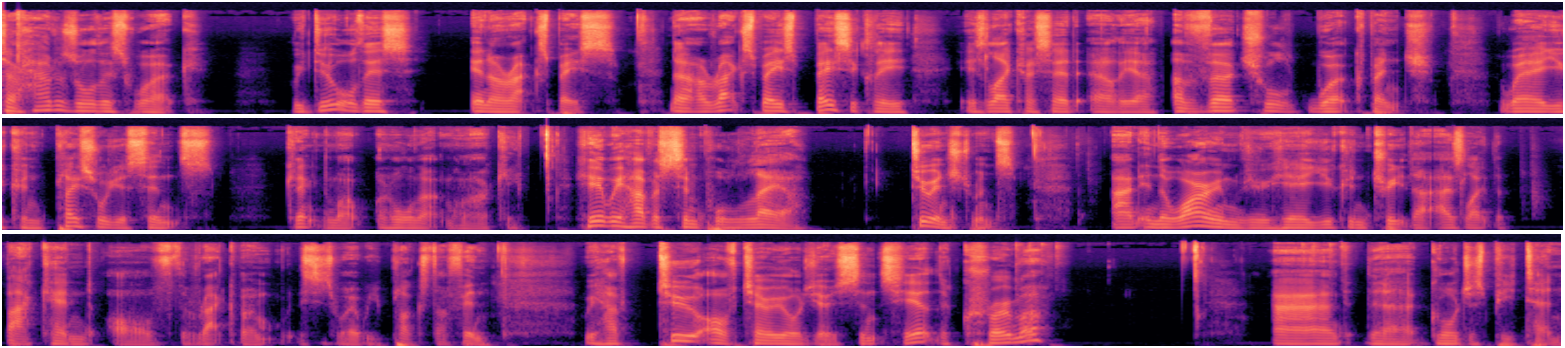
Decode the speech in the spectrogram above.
So how does all this work? We do all this in a rack space. Now, a rack space basically is, like I said earlier, a virtual workbench where you can place all your synths, connect them up, and all that malarkey. Here we have a simple layer, two instruments. And in the wiring view here, you can treat that as like the back end of the rack mount. This is where we plug stuff in. We have two of Cherry Audio synths here, the Chroma and the gorgeous P10.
